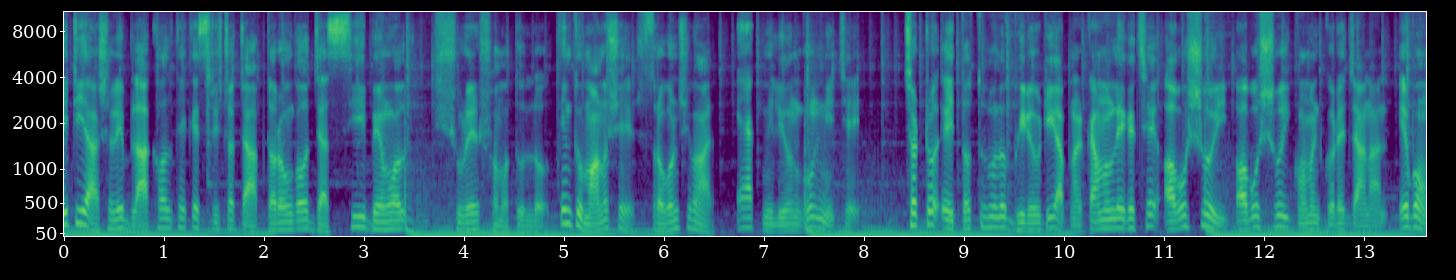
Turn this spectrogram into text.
এটি আসলে ব্ল্যাক হোল থেকে সৃষ্ট চাপ তরঙ্গ যা সি বেমল সুরের সমতুল্য। কিন্তু মানুষের শ্রবণ সীমার এক মিলিয়ন গুণ নিচে। ছোট্ট এই তথ্যমূলক ভিডিওটি আপনার কেমন লেগেছে অবশ্যই অবশ্যই কমেন্ট করে জানান এবং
